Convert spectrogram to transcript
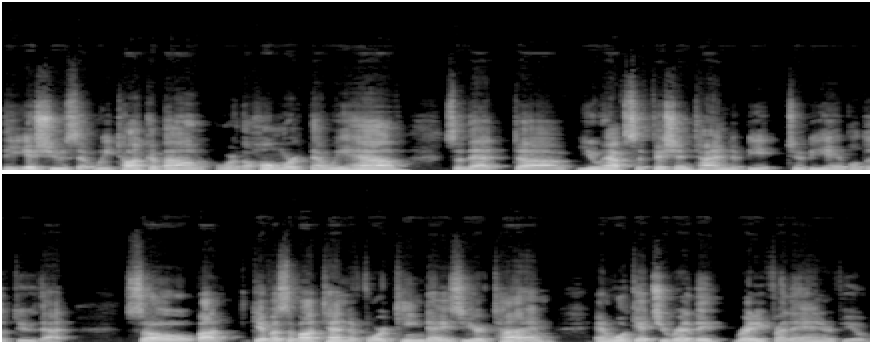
the issues that we talk about or the homework that we have so that uh, you have sufficient time to be to be able to do that. So about give us about 10 to 14 days of your time and we'll get you ready ready for the interview.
